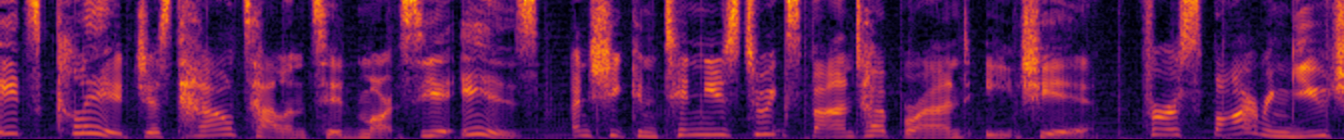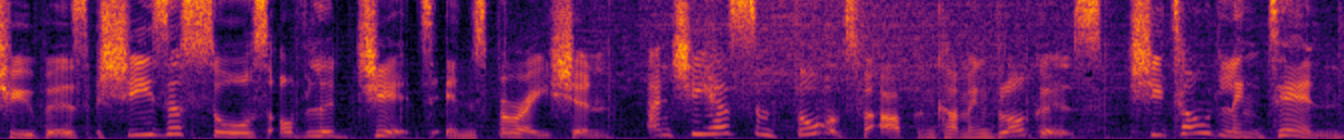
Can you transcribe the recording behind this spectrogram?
It's clear just how talented Marzia is, and she continues to expand her brand each year. For aspiring YouTubers, she's a source of legit inspiration, and she has some thoughts for up and coming vloggers. She told LinkedIn,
